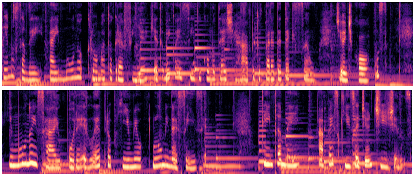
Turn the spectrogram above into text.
temos também a imunocromatografia, que é também conhecido como teste rápido para detecção de anticorpos, imunoensaio por eletroquimioluminescência. Também a pesquisa de antígenos,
